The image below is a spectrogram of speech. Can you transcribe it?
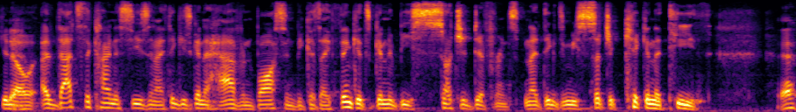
You know, Yeah. that's the kind of season I think he's going to have in Boston because I think it's going to be such a difference, and I think it's going to be such a kick in the teeth. yeah.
